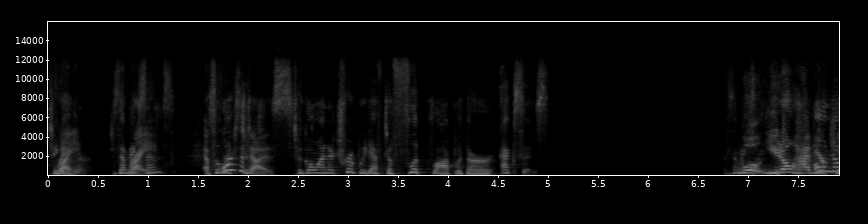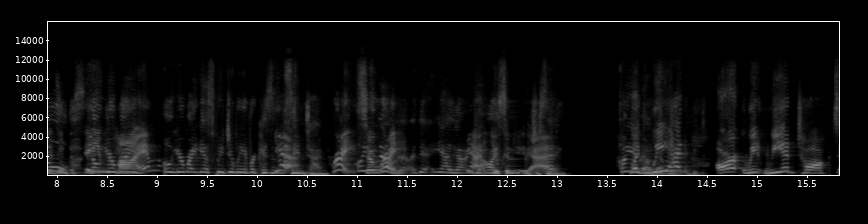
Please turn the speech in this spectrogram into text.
together. Right, Does that make right. sense? Of So, course it does. To go on a trip, we'd have to flip flop with our exes. That Well, sense? you don't have your oh, kids no, at the same no, you're time. right. Oh, you're right. Yes, we do. We have our kids at Yeah, the same time. Right. Oh, so yeah, right. yeah, yeah, yeah. Yeah, yeah, oh, I see what do you're that. saying. Oh, yeah, Like, no, we had- be- Our we we had talked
